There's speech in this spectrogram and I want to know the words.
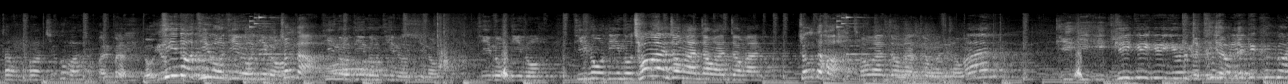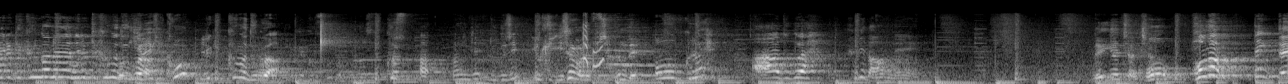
일단 한번 찍어봐 빨리 빨리. 여기 디노 디노 디노 디노 정답. 디노 디노 디노 디노 디노 디노 디노 디노 정한 정한 정한 정한 정답 정한 정한 정한 정한 이이이 귀귀귀 이렇게 큰거 이렇게 큰거 이렇게 큰 거는 이렇게 큰 거 누구야? 이렇게 커? 이렇게 큰 거 누구야? 그, 아 아닌데 누구지? 이렇게 이 사람 왜 이렇게 작은데? 어 그래? 아 누구야? 크게 나왔네 내 같지 않죠? 어 번원 땡 땡!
